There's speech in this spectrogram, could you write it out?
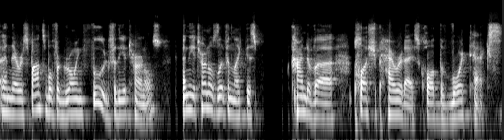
and they're responsible for growing food for the Eternals. And the Eternals live in like this kind of a plush paradise called the Vortex.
